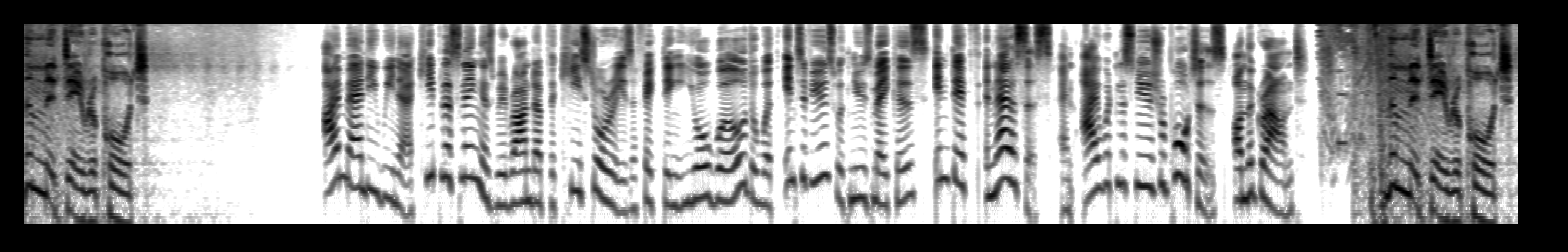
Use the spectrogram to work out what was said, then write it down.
The Midday Report. I'm Mandy Wiener. Keep listening as we round up the key stories affecting your world with interviews with newsmakers, in depth analysis, and eyewitness news reporters on the ground. The Midday Report.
